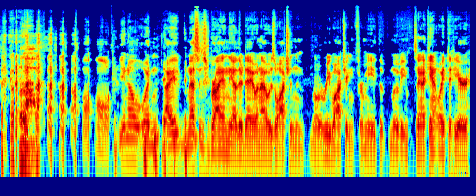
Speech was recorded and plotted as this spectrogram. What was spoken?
you know, when I messaged Brian the other day when I was watching the or rewatching for me the movie, saying I can't wait to hear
